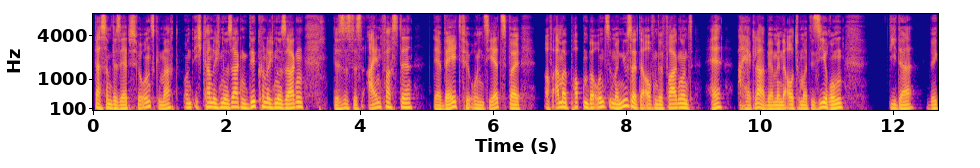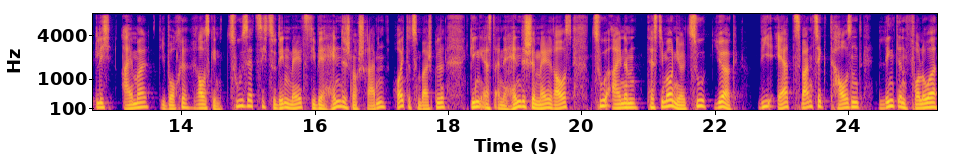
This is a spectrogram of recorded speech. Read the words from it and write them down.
Das haben wir selbst für uns gemacht und ich kann euch nur sagen, wir können euch nur sagen, das ist das einfachste der Welt für uns jetzt, weil auf einmal poppen bei uns immer Newsletter auf und wir fragen uns, hä? Ach ja klar, wir haben eine Automatisierung die da wirklich einmal die Woche rausgehen. Zusätzlich zu den Mails, die wir händisch noch schreiben. Heute zum Beispiel ging erst eine händische Mail raus zu einem Testimonial, zu Jörg, wie er 20.000 LinkedIn-Follower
